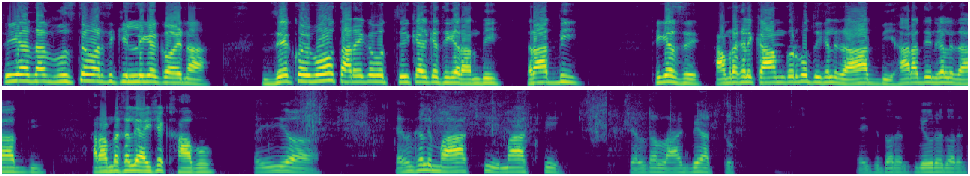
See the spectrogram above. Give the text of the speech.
ঠিক আছে আমি বুঝতে পারছি কিল লিগে কয় না। যে কইব তারে কইব তুই কালকে থেকে রানবি রাতবি ঠিক আছে? আমরা খালি কাম করব তুই খালি রাতবি সারা দিন খালি রাতবি আর আমরা খালি আইসে খাব। ইয়া এখন খালি মাখবি মাখবি। তেলটা লাগবে আর তো। এই যে ধরেন গেউরে ধরেন।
